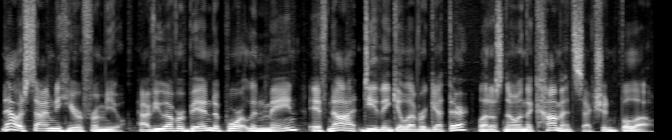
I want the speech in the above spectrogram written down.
Now it's time to hear from you. Have you ever been to Portland, Maine? If not, do you think you'll ever get there? Let us know in the comments section below.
